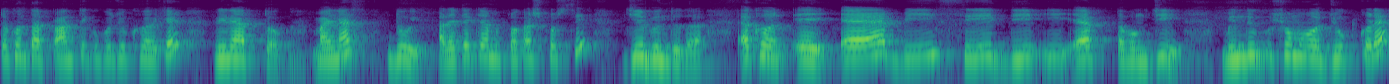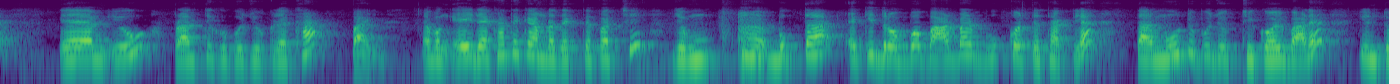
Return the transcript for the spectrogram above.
তখন তার প্রান্তিক উপযোগ হয়ে যায় ঋণাত্মক মাইনাস দুই। আর এটাকে আমি প্রকাশ করছি জি বিন্দু দ্বারা। এখন এই A B C D E F এবং জি বিন্দুসমূহ যোগ করে এম ইউ প্রান্তিক উপযোগ রেখা পাই। এবং এই রেখা থেকে আমরা দেখতে পাচ্ছি যে বুকটা একই দ্রব্য বারবার বুক করতে থাকলে তার মোট উপযোগ ঠিকই বাড়ে, কিন্তু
